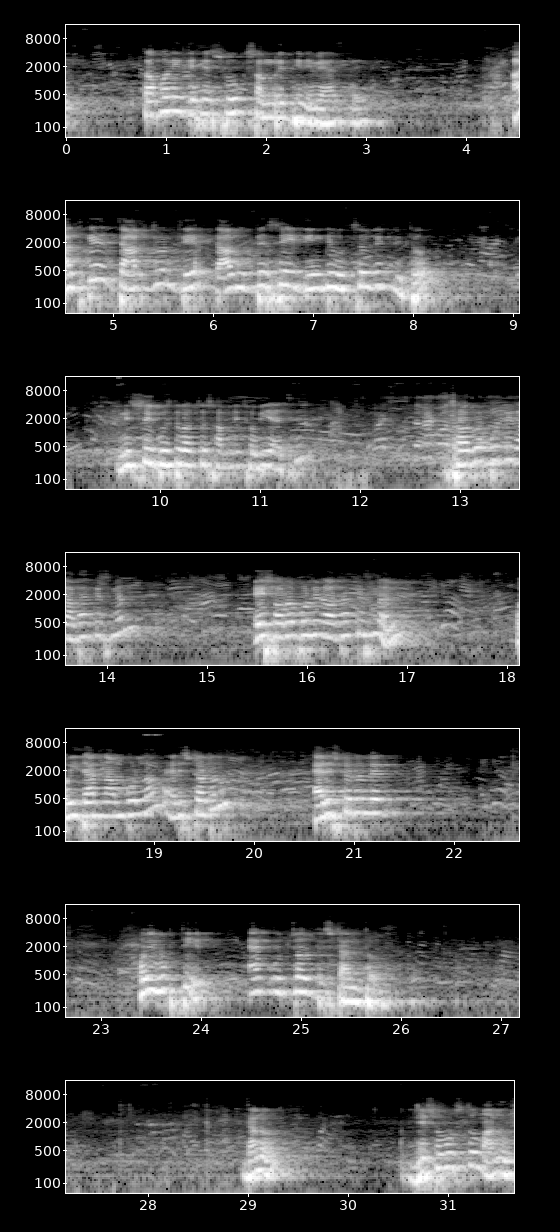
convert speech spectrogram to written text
তখনই দেশের সুখ সমৃদ্ধি নেমে আসবে। আজকে চারজন যে যার উদ্দেশ্যে এই দিনটি উৎসর্গীকৃত, নিশ্চয়ই বুঝতে পারছ সামনে ছবি আছে। সর্বপল্লী রাধাকৃষ্ণন, এই সর্বপল্লী রাধাকৃষ্ণন, ওই যার নাম বললাম, অ্যারিস্টটল, অ্যারিস্টটলের ওই মুক্তির এক উজ্জ্বল দৃষ্টান্ত। জানো, যে সমস্ত মানুষ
